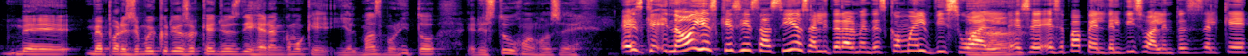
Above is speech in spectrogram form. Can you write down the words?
me, me parece muy curioso que ellos dijeran como que, y el más bonito eres tú, Juan José. Es que, no, y es que si es así, o sea, literalmente es como el visual, ese, ese papel del visual, entonces es el que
